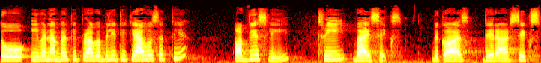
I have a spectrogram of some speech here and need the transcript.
तो even number की probability क्या हो सकती है? Obviously 3 by 6 because there are 6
